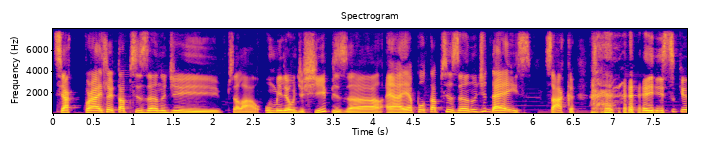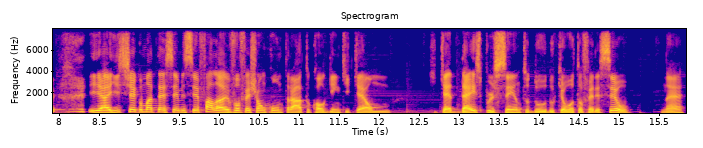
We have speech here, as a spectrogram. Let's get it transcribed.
se a Chrysler tá precisando de, sei lá, um milhão de chips, a, a Apple tá precisando de 10 saca? é isso que. E aí chega uma TSMC e fala: eu vou fechar um contrato com alguém que quer um. que quer 10% do, do que o outro ofereceu, né?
